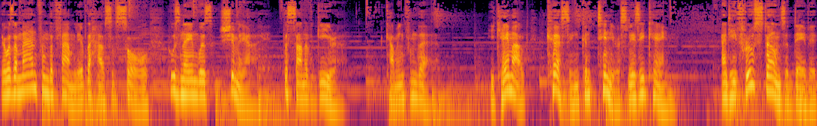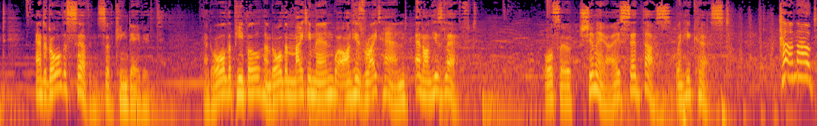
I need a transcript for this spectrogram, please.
there was a man from the family of the house of Saul, whose name was Shimei, the son of Gera, coming from there. He came out, cursing continuously as he came. And he threw stones at David, and at all the servants of King David. And all the people and all the mighty men were on his right hand and on his left. Also Shimei said thus when he cursed, Come out!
